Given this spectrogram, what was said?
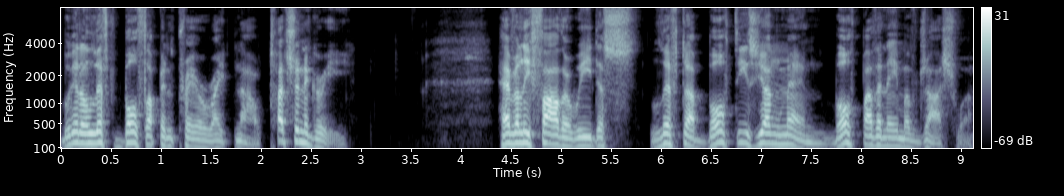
We're going to lift both up in prayer right now. Touch and agree. Heavenly Father, we just lift up both these young men, both by the name of Joshua.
